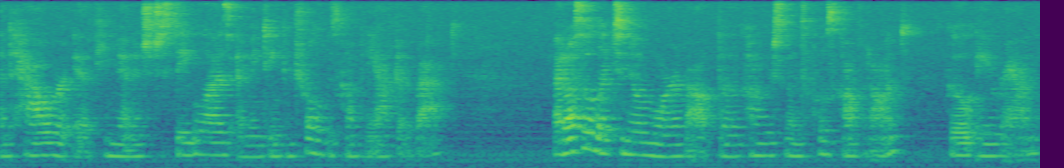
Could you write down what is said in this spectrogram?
and how or if he managed to stabilize and maintain control of his company after the fact. I'd also like to know more about the congressman's close confidant, Go A Ran.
